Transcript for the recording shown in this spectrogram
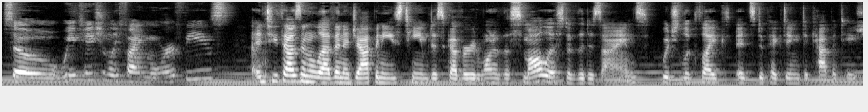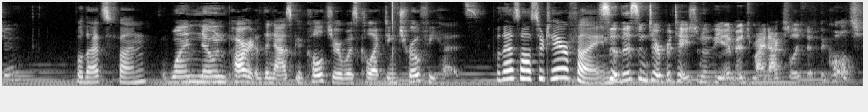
So we occasionally find more of these. In 2011, a Japanese team discovered one of the smallest of the designs, which looked like it's depicting decapitation. Well, that's fun. One known part of the Nazca culture was collecting trophy heads. Well, that's also terrifying. So this interpretation of the image might actually fit the culture.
